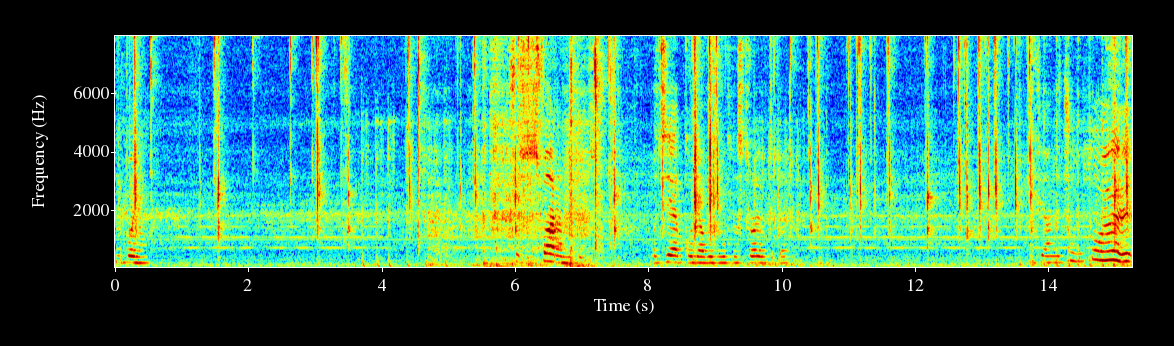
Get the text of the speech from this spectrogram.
Не понял. Щось з фарами тут. Бо це я курявий звук настроїв тепер. Ніфіга не чую.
